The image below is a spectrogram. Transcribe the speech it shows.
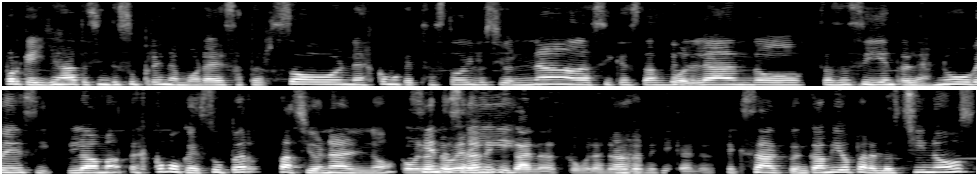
porque ya te sientes súper enamorada de esa persona, es como que estás todo ilusionada, así que estás volando, estás así entre las nubes y lo amas, es como que súper pasional, ¿no? Como Sientes las novelas ahí... mexicanas, como las novelas mexicanas. Exacto, en cambio para los chinos,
